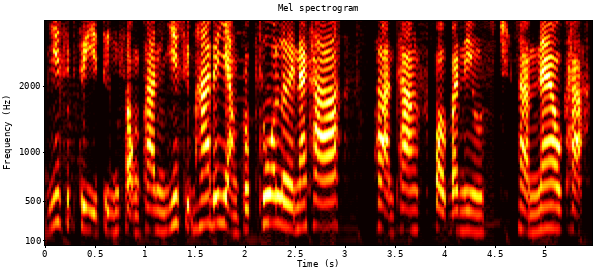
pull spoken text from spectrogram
2024ถึง2025 ได้อย่างครบถ้วนเลยนะคะ ผ่านทาง Sport b a News Channel ค่ะ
